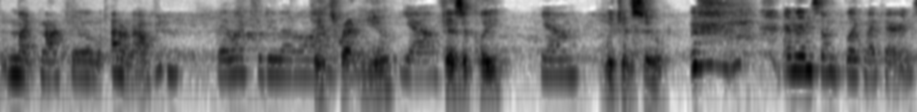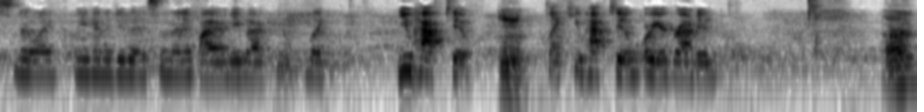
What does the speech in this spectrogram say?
like, not do. I don't know. They like to do that a lot. they threaten you Yeah, physically. yeah. We can sue. And then some, like, my parents, they're like, well, you gotta do this. And then if I argue back, like, you have to. Mm. Like, you have to, or you're grounded. All right.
